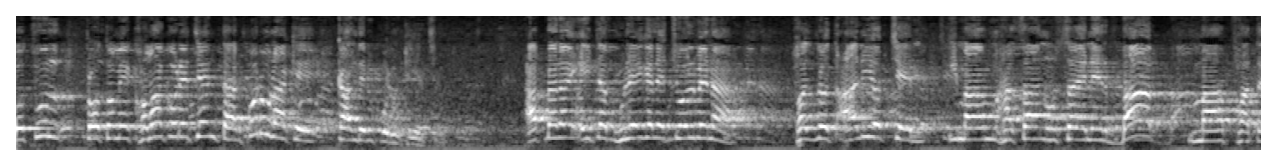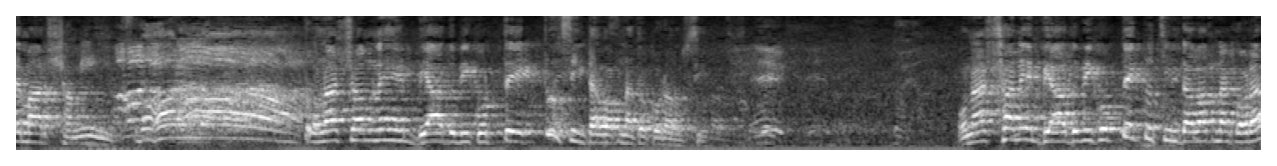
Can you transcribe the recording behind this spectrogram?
রসুল প্রথমে ক্ষমা করেছেন তারপর ওনাকে কান্দের উপর উঠিয়েছেন। আপনারা এইটা ভুলে গেলে চলবে না। হজরত আলী হচ্ছেন ইমাম হাসান হুসাইনের বাপ মা ফাতেমার স্বামী। ওনার সামনে বেয়াদবি করতে একটু চিন্তা ভাবনা তো করা উচিত। ওনার সামনে বেয়াদবি করতে একটু চিন্তা ভাবনা করা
